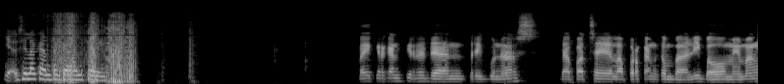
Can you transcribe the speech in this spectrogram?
Ya, silakan rekan Felix. Baik rekan Firda dan Tribuners, dapat saya laporkan kembali bahwa memang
